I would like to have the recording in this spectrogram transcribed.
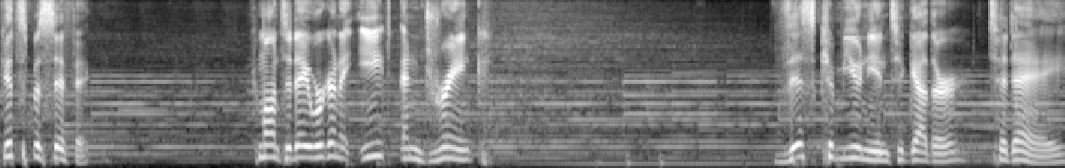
Get specific. Come on, today we're going to eat and drink this communion together today.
